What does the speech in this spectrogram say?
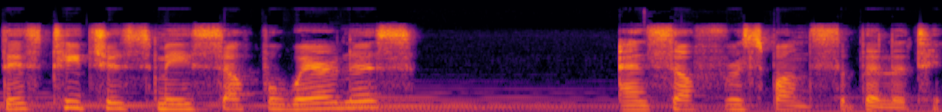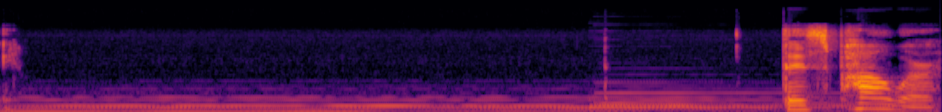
This teaches me self awareness and self responsibility. This power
